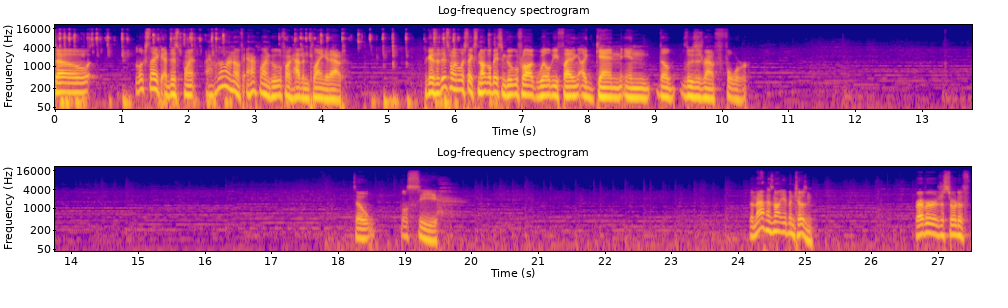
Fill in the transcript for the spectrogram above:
So, looks like at this point, I really want to know if Anarchlon and Google Frog have been playing it out. Because at this point, it looks like Snugglebase and Google Frog will be fighting again in the losers round four. So, we'll see. The map has not yet been chosen. Forever just sort of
